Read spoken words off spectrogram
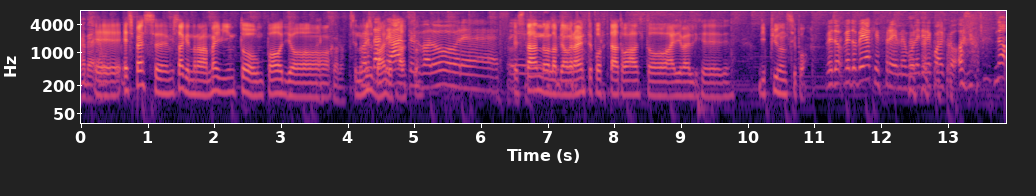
Eh beh, E, e SPES eh, mi sa che non aveva mai vinto un podio, Eccolo. se non mi Portate sbaglio. alto esatto. il valore. sì. Quest'anno l'abbiamo veramente portato alto ai livelli che di più non si può. Vedo, vedo Bea che freme, vuole dire qualcosa. No,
